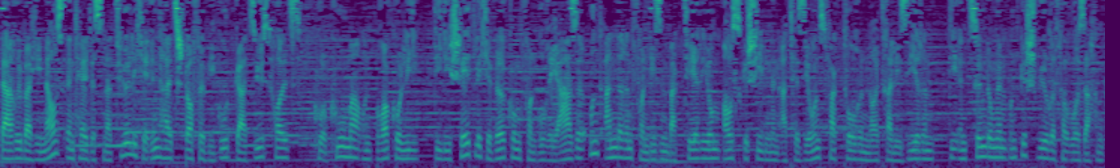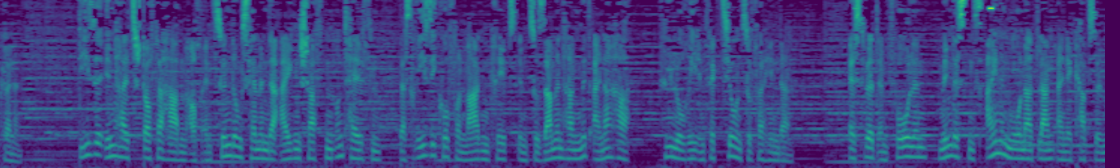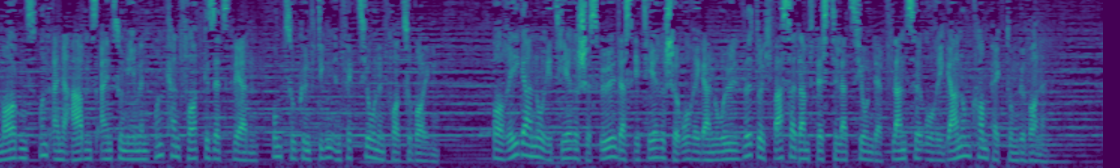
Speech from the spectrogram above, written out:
Darüber hinaus enthält es natürliche Inhaltsstoffe wie Gutgard-Süßholz, Kurkuma und Brokkoli, die die schädliche Wirkung von Urease und anderen von diesem Bakterium ausgeschiedenen Adhäsionsfaktoren neutralisieren, die Entzündungen und Geschwüre verursachen können. Diese Inhaltsstoffe haben auch entzündungshemmende Eigenschaften und helfen, das Risiko von Magenkrebs im Zusammenhang mit einer H. pylori-Infektion zu verhindern. Es wird empfohlen, mindestens einen Monat lang eine Kapsel morgens und eine abends einzunehmen und kann fortgesetzt werden, um zukünftigen Infektionen vorzubeugen. Oregano ätherisches Öl Das ätherische Oreganoöl wird durch Wasserdampfdestillation der Pflanze Oreganum compactum gewonnen.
